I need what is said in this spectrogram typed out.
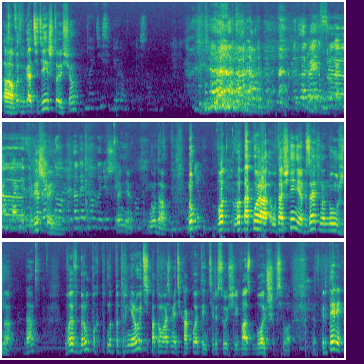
А, выдвигать идеи, что еще? Другая компания. Решение. Предлагать новые решения. Ну да. Ну, вот, вот такое уточнение обязательно нужно. Да? Вы в группах ну, потренируйтесь, потом возьмете какой-то интересующий вас больше всего этот критерий.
